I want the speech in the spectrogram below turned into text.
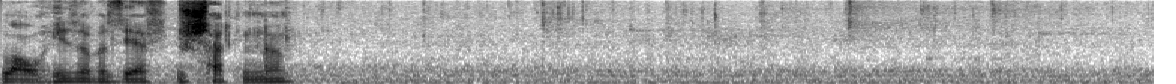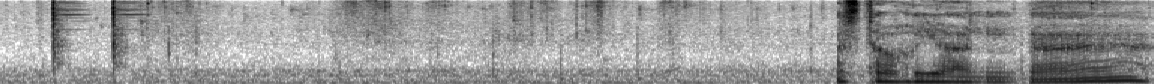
Wow, hier ist aber sehr viel Schatten, ne? Restaurieren, ne?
